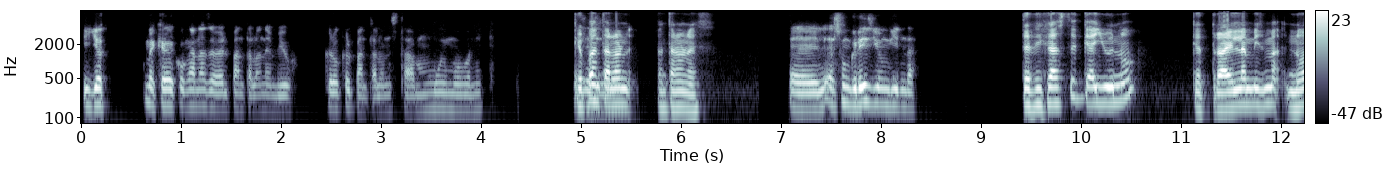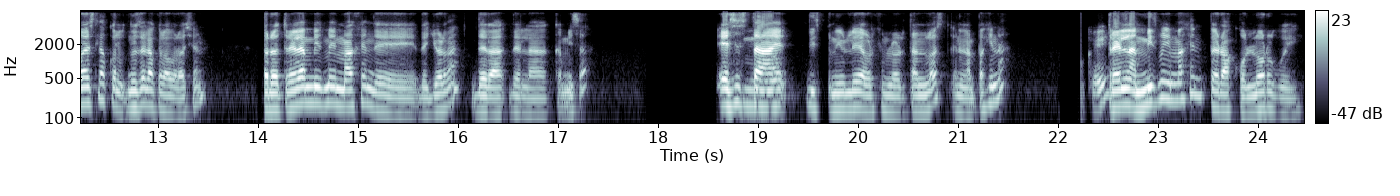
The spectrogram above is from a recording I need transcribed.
Y yo me quedé con ganas de ver el pantalón en vivo. Creo que el pantalón está muy, muy bonito. ¿Qué Es el- pantalón, pantalones? el- es un gris y un guinda. ¿Te fijaste que hay uno que trae la misma, no es la no es de la colaboración, pero trae la misma imagen de, de Jordan, de la, de la camisa? Ese está No. disponible, por ejemplo, ahorita en Lost, en la página. Trae la misma imagen, pero a color, güey.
